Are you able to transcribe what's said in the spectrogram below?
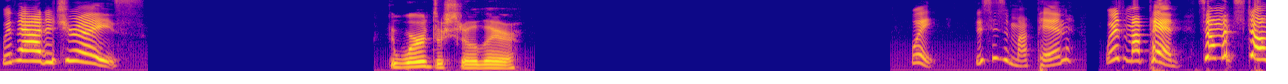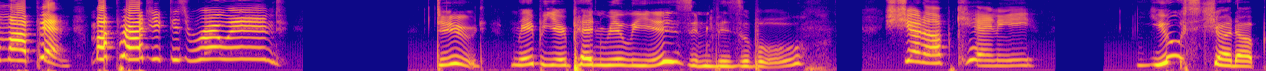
Without a trace. The words are still there. Wait, this isn't my pen. Where's my pen? Someone stole my pen! My project is ruined! Dude, maybe your pen really is invisible. Shut up, Kenny. You shut up,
